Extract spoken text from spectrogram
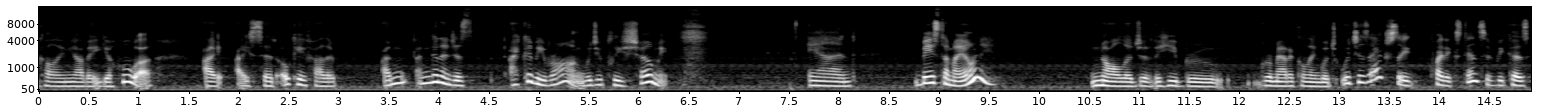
calling Yahweh Yahuwah, I, I said, okay, Father, I'm, I'm going to just, I could be wrong. Would you please show me? And based on my own knowledge of the Hebrew grammatical language, which is actually quite extensive because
